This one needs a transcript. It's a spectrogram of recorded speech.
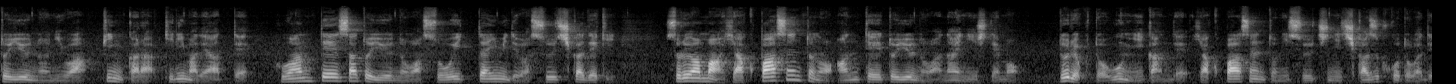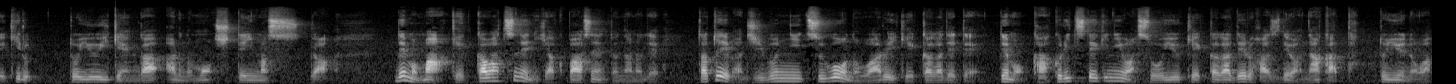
というのにはピンからキリまであって不安定さというのはそういった意味では数値化できそれはまあ100%の安定というのはないにしても努力と運以下で100%に数値に近づくことができるという意見があるのも知っていますがでもまあ結果は常に100%なので例えば自分に都合の悪い結果が出てでも確率的にはそういう結果が出るはずではなかったというのは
